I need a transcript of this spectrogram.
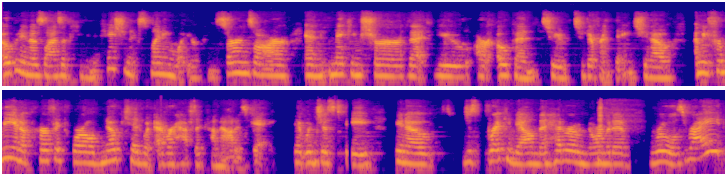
opening those lines of communication, explaining what your concerns are, and making sure that you are open to to different things. You know, I mean, for me, in a perfect world, no kid would ever have to come out as gay. It would just be, you know, just breaking down the heteronormative rules, right?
